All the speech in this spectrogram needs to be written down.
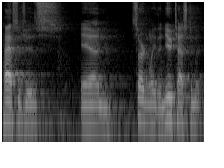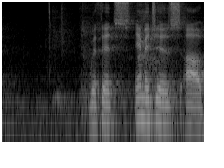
passages in certainly the New Testament, with its images of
